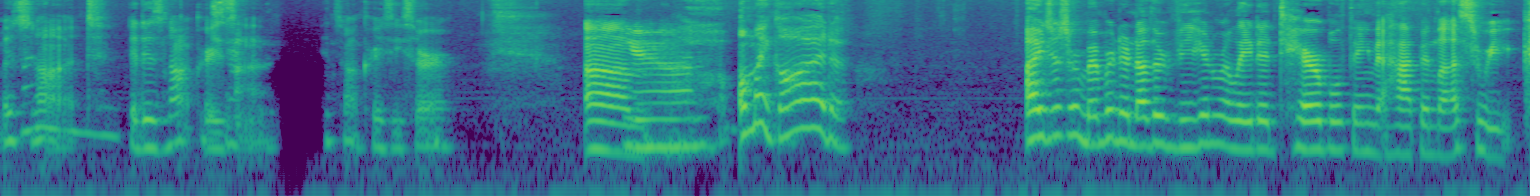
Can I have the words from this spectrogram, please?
it's not. It is not It's crazy. not. it's not crazy sir. Um Yeah. Oh my god. I just remembered another vegan related terrible thing that happened last week.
